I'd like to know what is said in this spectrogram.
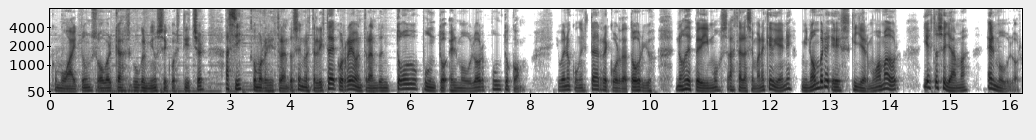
como iTunes, Overcast, Google Music o Stitcher, así como registrándose en nuestra lista de correo entrando en todo.elmodulor.com. Y bueno, con este recordatorio nos despedimos hasta la semana que viene. Mi nombre es Guillermo Amador y esto se llama El Modulor.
